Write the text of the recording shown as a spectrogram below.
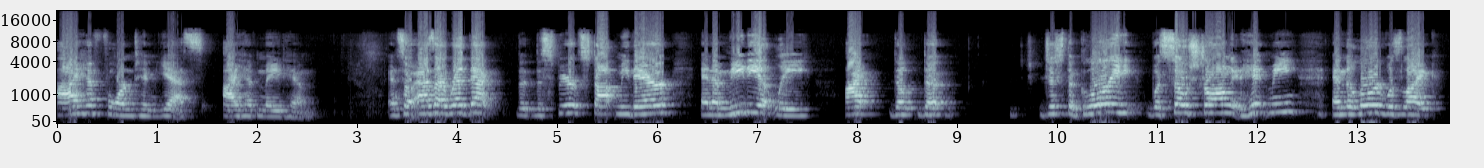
I have formed him, yes, I have made him. And so as I read that, the, the Spirit stopped me there, and immediately I the the just the glory was so strong it hit me, and the Lord was like,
